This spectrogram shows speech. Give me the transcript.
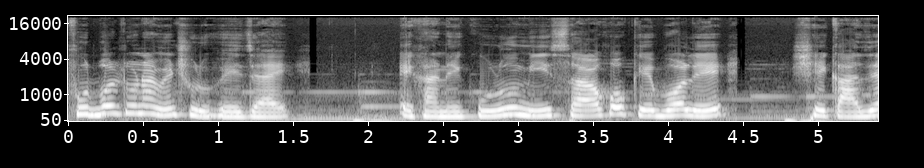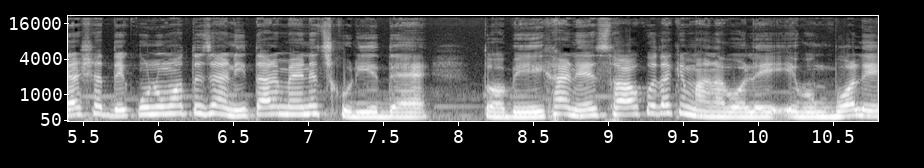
ফুটবল টুর্নামেন্ট শুরু হয়ে যায়। এখানে কুরুমি সাওকোকে বলে, সে কাজের সাথে কোনো মতে জানি তার ম্যানেজ করিয়ে দেয়। তবে এখানে সাওকো তাকে মানা বলে এবং বলে,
